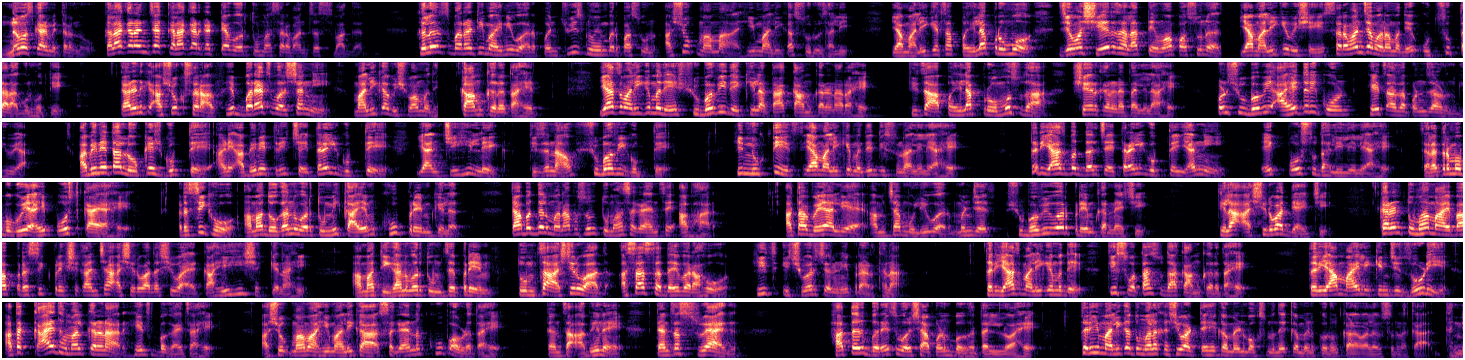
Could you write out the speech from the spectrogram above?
नमस्कार मित्रांनो कलाकारांच्या कलाकार कट्ट्यावर तुम्हा सर्वांचं स्वागत. कलर्स मराठी वाहिनीवर पंचवीस नोव्हेंबरपासून अशोक मामा ही मालिका सुरू झाली. या मालिकेचा पहिला प्रोमो जेव्हा शेअर झाला तेव्हापासूनच या मालिकेविषयी सर्वांच्या मनामध्ये उत्सुकता लागून होती. कारण की अशोक सराफ हे बऱ्याच वर्षांनी मालिका विश्वामध्ये काम करत आहेत. याच मालिकेमध्ये शुभवी देखील आता काम करणार आहे. तिचा पहिला प्रोमो सुद्धा शेअर करण्यात आलेला आहे. पण शुभवी आहे तरी कोण हेच आज आपण जाणून घेऊया. अभिनेता लोकेश गुप्ते आणि अभिनेत्री चैत्राली गुप्ते यांची ही लेख. तिचं नाव शुभवी गुप्ते. ही नुकतीच या मालिकेमध्ये दिसून आलेली आहे. तर याचबद्दल चैत्राली गुप्ते यांनी एक पोस्ट सुद्धा लिहिलेली आहे. चला तर मग बघूया ही पोस्ट काय आहे. रसिक हो आम्हा दोघांवर तुम्ही कायम खूप प्रेम केलं त्याबद्दल मनापासून तुम्हा सगळ्यांचे आभार. आता वेळ आली आहे आमच्या मुलीवर म्हणजेच शुभवीवर प्रेम करण्याची. तिला आशीर्वाद द्यायची. कारण तुम्हा मायबाप रसिक प्रेक्षकांच्या आशीर्वादाशिवाय काहीही शक्य नाही. आम्हा तिघांवर तुमचे प्रेम तुमचा आशीर्वाद असा सदैव राहो हीच ईश्वरचरणी प्रार्थना. तर याच मालिकेमध्ये ती स्वतःसुद्धा काम करत आहे. तर या मायलिकींची जोडी आता काय धमाल करणार हेच बघायचं आहे. अशोक मामा ही मालिका सगळ्यांना खूप आवडत आहे. त्यांचा अभिनय त्यांचा स्वॅग हा तर बरेच वर्ष आपण बघत आलेलो आहे. तर ही मालिका तुम्हाला कशी वाटते हे कमेंट बॉक्समध्ये कमेंट करून कळवायला विसरू नका. धन्यवाद.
